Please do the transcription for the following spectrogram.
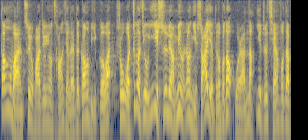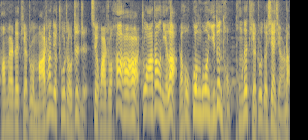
当晚，翠花就用藏起来的钢。笔割腕，说我这就一尸两命，让你啥也得不到。果然呢，一直潜伏在旁边的铁柱马上就出手制止。翠花说：“哈哈哈，抓到你了！”然后咣咣一顿捅，捅的铁柱都现形了。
